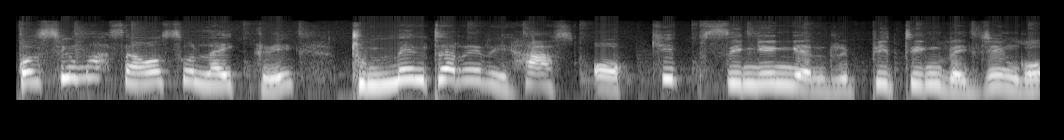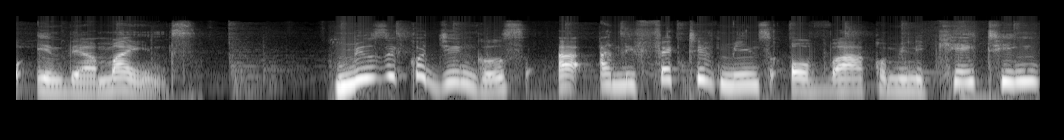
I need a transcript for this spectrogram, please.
consumers are also likely to mentally rehearse or keep singing and repeating the jingle in their minds. Musical jingles are an effective means of uh, communicating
